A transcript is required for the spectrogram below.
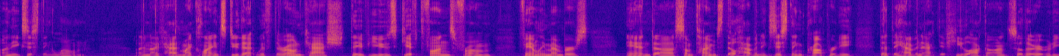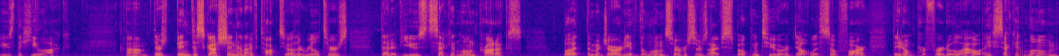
on the existing loan. And I've had my clients do that with their own cash. They've used gift funds from family members, and uh, sometimes they'll have an existing property that they have an active HELOC on, so they're able to use the HELOC. Um, there's been discussion, and I've talked to other realtors that have used second loan products, but the majority of the loan servicers I've spoken to or dealt with so far, they don't prefer to allow a second loan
